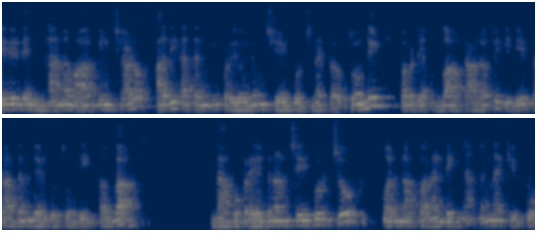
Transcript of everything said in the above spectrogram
ఏదైతే జ్ఞానం ఆర్జించాడో అది అతనికి ప్రయోజనం చేకూర్చినట్టు అవుతుంది. కాబట్టి అల్లాహ్ తాలతో ఇదే ప్రార్థన జరుగుతుంది. అల్లా నాకు ప్రయోజనం చేకూర్చు మరి నాకు అలాంటి జ్ఞానం నాకు ఇవ్వు.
